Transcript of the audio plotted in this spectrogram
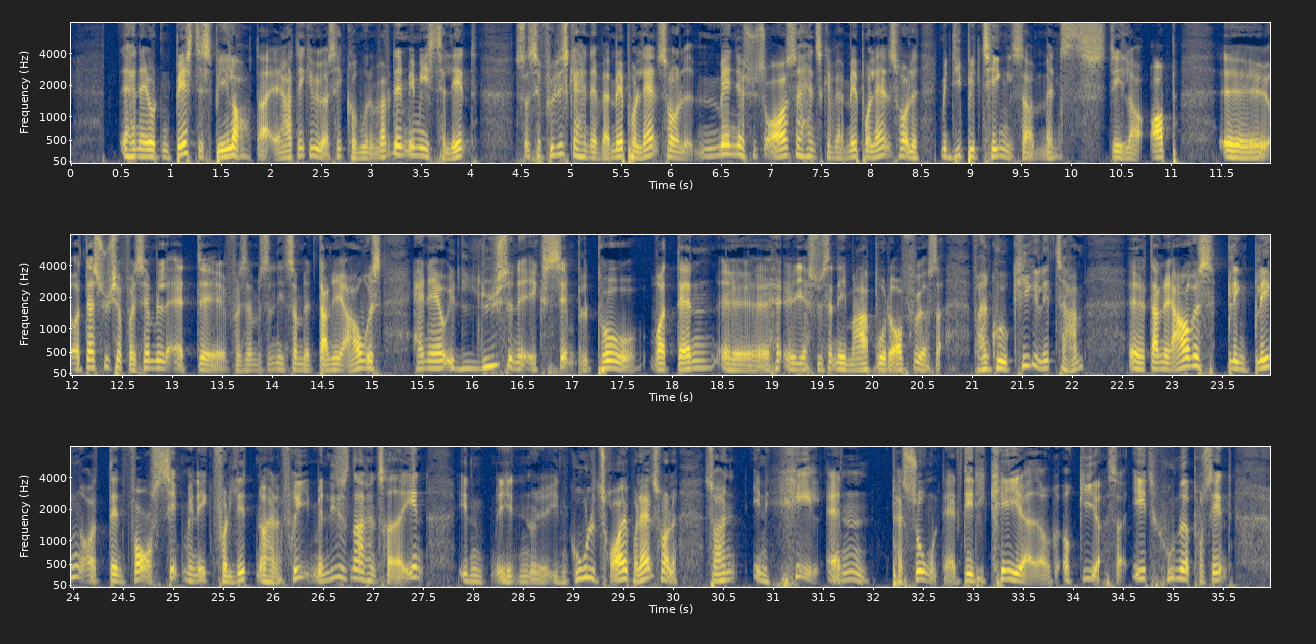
han er jo den bedste spiller, der er. Det kan vi jo altså ikke komme ud af. I hvert fald den med mest talent. Så selvfølgelig skal han da være med på landsholdet. Men jeg synes også, at han skal være med på landsholdet med de betingelser, man stiller op. Øh, og der synes jeg for eksempel, at øh, for eksempel sådan en som Daniel Alves, han er jo et lysende eksempel på, hvordan øh, jeg synes, at Neymar burde opføre sig. For han kunne jo kigge lidt til ham. Øh, Daniel Alves bling bling, og den får simpelthen ikke for lidt, når han er fri, men lige så snart han træder ind i den, i den, i den gule trøje på landsholdet, så er han en helt anden person, der er dedikeret og, og giver sig 100%.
